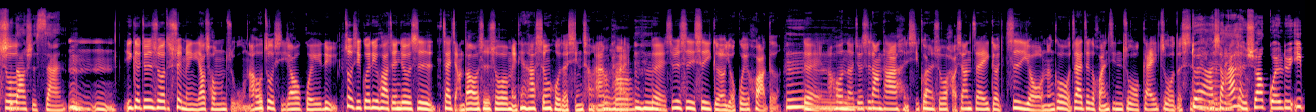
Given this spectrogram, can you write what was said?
十到十三，嗯嗯嗯，一个就是说睡眠也要充足，然后作息要规律。作息规律化，真就是在讲到是说每天他生活的行程安排，对，，是不是是一个有规划的？嗯对，然后呢，就是让他很习惯说，好像在一个自由能够在这个环境做该做的事情。对啊，小孩很需要规律，一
